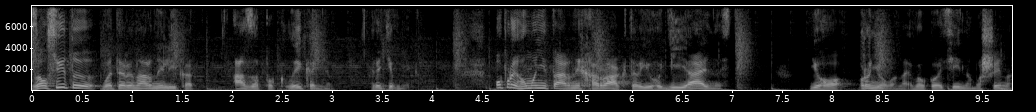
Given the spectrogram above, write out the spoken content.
За освітою ветеринарний лікар, а за покликанням рятівник. Попри гуманітарний характер його діяльності, його броньована евакуаційна машина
